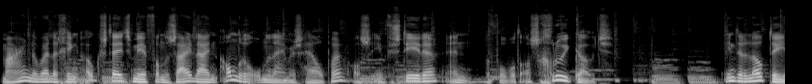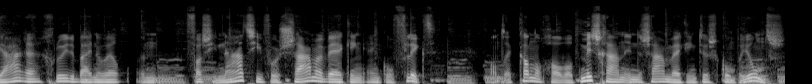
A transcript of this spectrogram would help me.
Maar Noelle ging ook steeds meer van de zijlijn andere ondernemers helpen als investeerder en bijvoorbeeld als groeicoach. In de loop der jaren groeide bij Noël een fascinatie voor samenwerking en conflict. Want er kan nogal wat misgaan in de samenwerking tussen compagnons.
